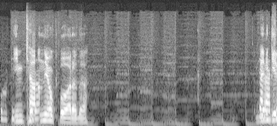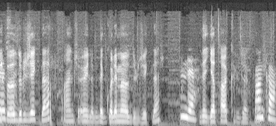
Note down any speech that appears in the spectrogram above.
Oh, bir- İmkanı yok bu arada. Beni gelip arkadaşlar. öldürecekler. Anca öyle. Bir de golemi öldürecekler. Şimdi Bir de yatağı kıracaklar. kanka.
